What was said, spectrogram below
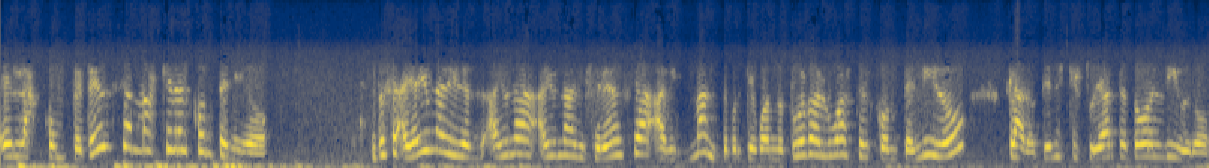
en las competencias más que en el contenido. Entonces, ahí hay una, hay, una, hay una diferencia abismante, porque cuando tú evalúas el contenido, claro, tienes que estudiarte todo el libro,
